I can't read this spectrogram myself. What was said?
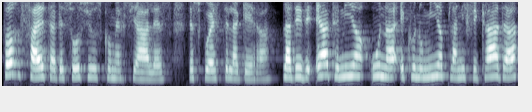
por falta de socios comerciales después de la guerra. La DDR tenía una economía planificada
